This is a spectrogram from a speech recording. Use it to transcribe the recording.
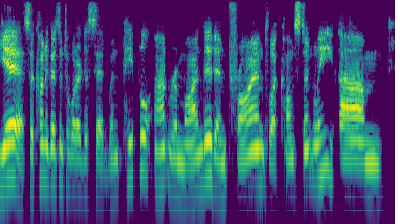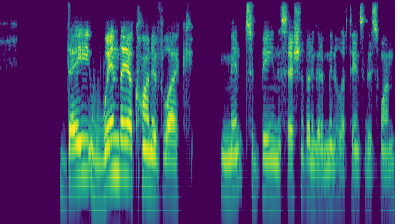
Yeah, so it kind of goes into what I just said. When people aren't reminded and primed like constantly, um, they when they are kind of like meant to be in the session, I've only got a minute left to answer this one,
